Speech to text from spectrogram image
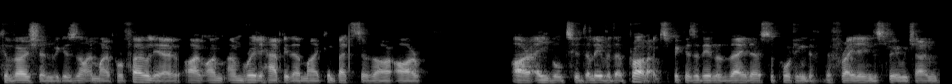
conversion because it's not in my portfolio, I'm, I'm I'm really happy that my competitors are are are able to deliver their products because at the end of the day they're supporting the, the freight industry which i'm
